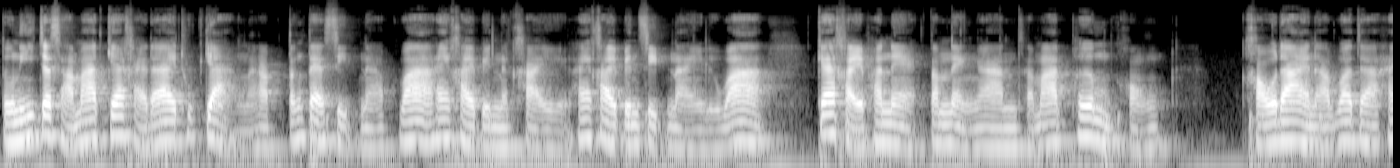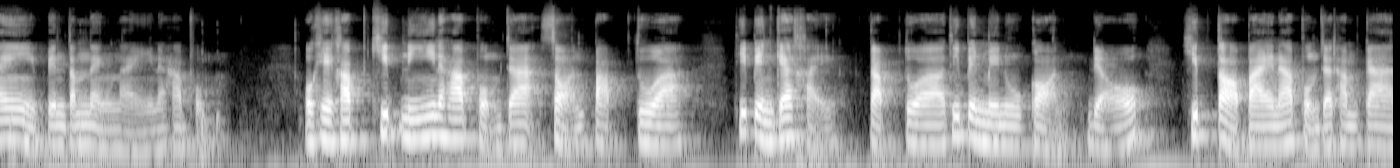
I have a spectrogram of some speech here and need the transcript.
ตรงนี้จะสามารถแก้ไขได้ทุกอย่างนะครับ ตั้งแต่สิทธิ์นะครับว่าให้ใครเป็นใคร ให้ใครเป็นสิทธิ์ไหน หรือว่าแก้ไขแผนกตำแหน่งงานสามารถเพิ่มของเขาได้นะครับ ว่าจะให้เป็นตำแหน่งไหนนะครับผมโอเคครับคลิปนี้นะครับ ผมจะสอนปรับตัวที่เป็นแก้ไขกับตัวที่เป็นเมนูก่อน เดี๋ยวคลิปต่อไปนะครับผมจะทำการ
